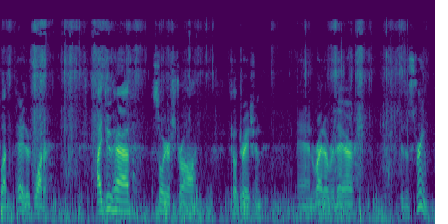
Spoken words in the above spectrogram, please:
But hey, there's water. I do have a Sawyer straw filtration and right over there is a stream.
